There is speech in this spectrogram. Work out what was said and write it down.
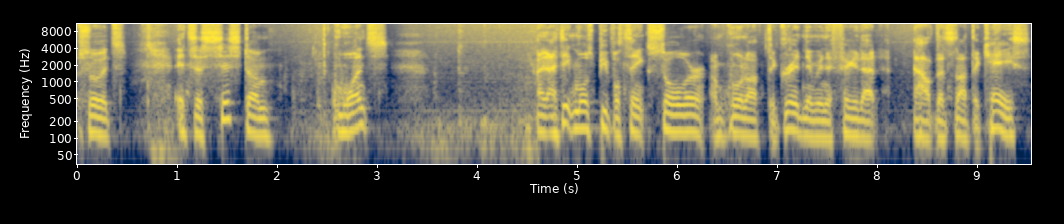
So it's it's a system once I think most people think solar, I'm going off the grid, and they're going to figure that out. That's not the case.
